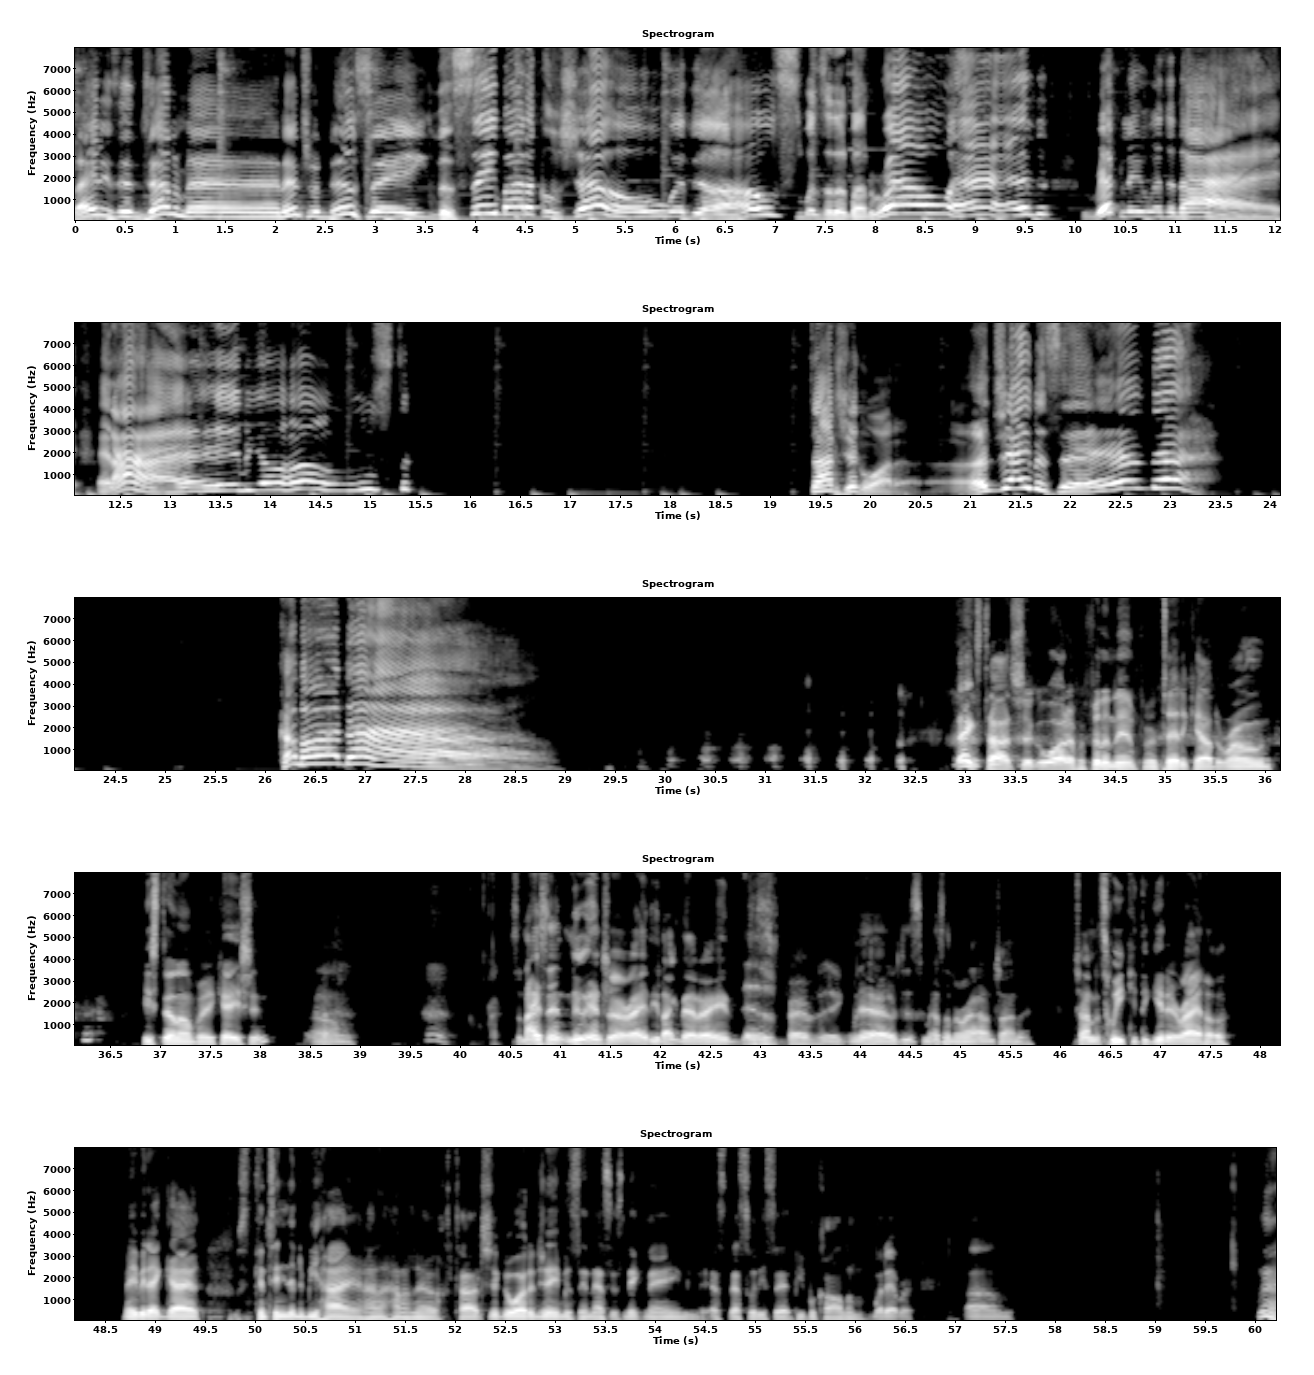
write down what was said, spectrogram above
Ladies and gentlemen, introducing the Sea Show with your hosts, Winston Monroe and Ripley with an I. And I'm your host, Todd Sugar Water. Jameson. Come on down. Thanks, Todd Sugar Water, for filling in for Teddy Calderon. He's still on vacation. Um, it's a nice in- new intro, right? You like that, right? That was perfect. Yeah, we're just messing around, trying to trying to tweak it to get it right, huh? Maybe that guy continued to be hired. I don't, I don't know. Todd Sugar Water Jameson, that's his nickname. That's that's what he said. People call him whatever. Um,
